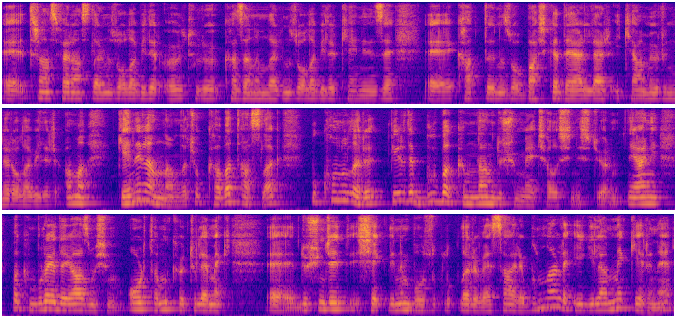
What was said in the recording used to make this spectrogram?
e, transferanslarınız olabilir, ölçülü kazanımlarınız olabilir, kendinize e, kattığınız o başka değerler, ikame ürünler olabilir. Ama genel anlamda çok kaba taslak bu konuları bir de bu bakımdan düşünmeye çalışın istiyorum. Yani bakın buraya da yazmışım. Ortamı kötülemek, e, düşünce düşünce şeklinin bozuklukları vesaire bunlarla ilgilenmek yerine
